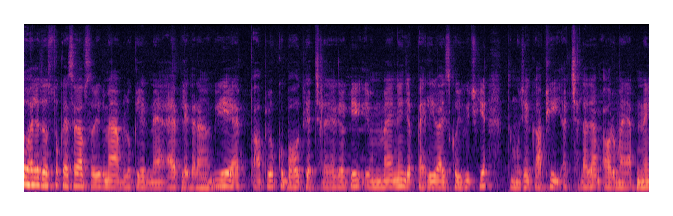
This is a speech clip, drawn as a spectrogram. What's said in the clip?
तो हेलो दोस्तों, कैसे हो आप सभी? मैं आप लोग के लिए एक नया ऐप लेकर आया हूँ। ये ऐप आप लोग को बहुत ही अच्छा लगेगा क्योंकि मैंने जब पहली बार इसको यूज़ किया तो मुझे काफ़ी अच्छा लगा और मैं अपने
